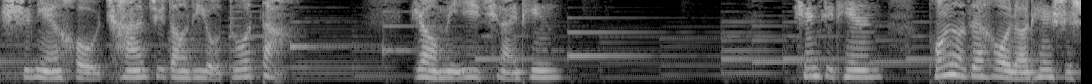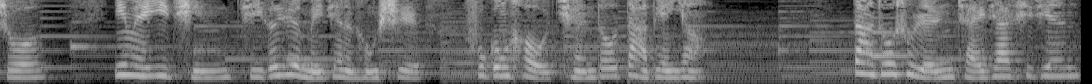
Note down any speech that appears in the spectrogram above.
十年后差距到底有多大？让我们一起来听。前几天，朋友在和我聊天时说，因为疫情，几个月没见的同事复工后全都大变样。大多数人宅家期间，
